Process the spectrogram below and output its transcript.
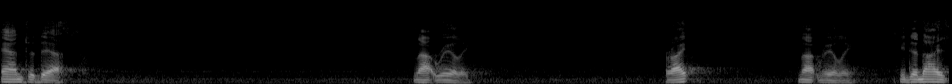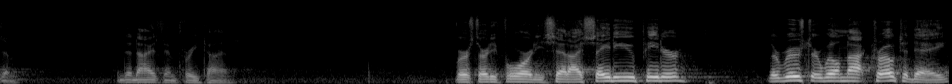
and to death. Not really. Right? Not really. He denies him. He denies him three times. Verse 34 And he said, I say to you, Peter, the rooster will not crow today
